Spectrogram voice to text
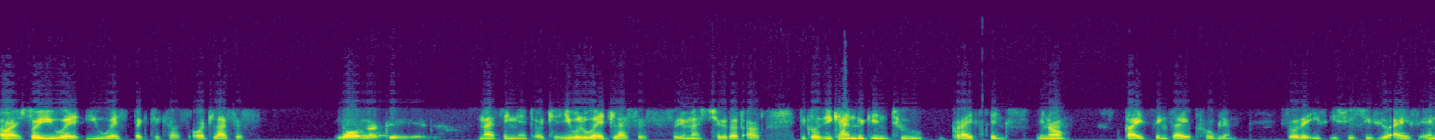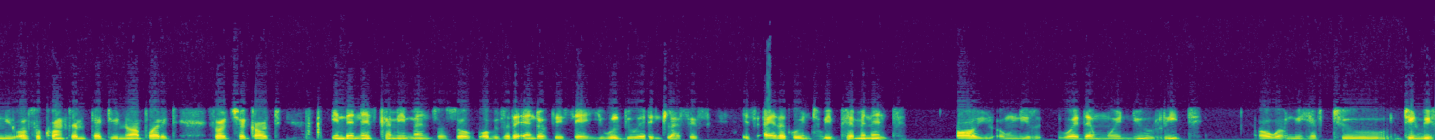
All right. So you wear you wear spectacles or glasses? No, nothing yet. Nothing yet. Okay. You will wear glasses, so you must check that out because you can't look into bright things. You know, bright things are a problem. So there is issues with your eyes, and you also confirm that you know about it. So check out in the next coming months or so, or before the end of this year, you will be wearing glasses. It's either going to be permanent, or you only wear them when you read, or when we have to deal with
